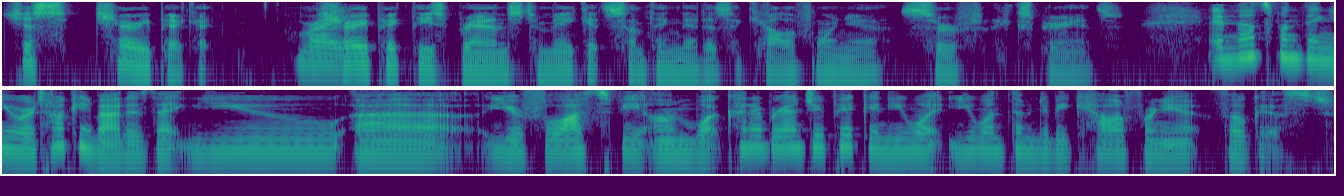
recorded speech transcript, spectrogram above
Just cherry pick it. Right. Cherry pick these brands to make it something that is a California surf experience. And that's one thing you were talking about is that you uh, your philosophy on what kind of brands you pick, and you want you want them to be California focused.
